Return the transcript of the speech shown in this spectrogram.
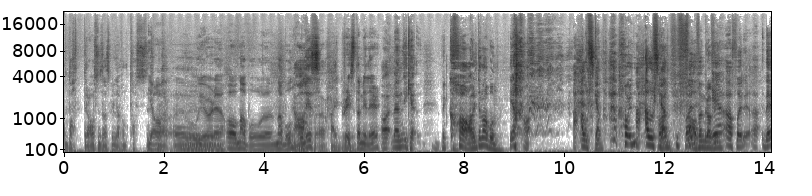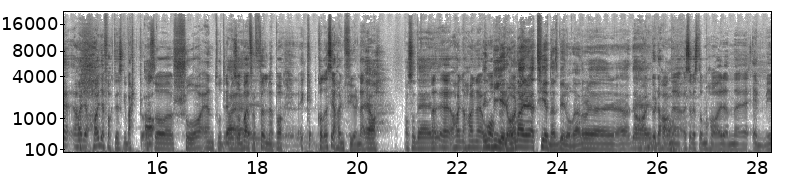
Og dattera syns jeg spiller fantastisk Ja, bra. Øh, hun gjør det. Og nabo, naboen, Ja, Olis. eh. Krista Miller. Ja, men ikke Men karen til naboen Ja. Jeg elsker han. Jeg elsker han. Fy faen, for en bra for det hadde, faktisk vært å så se en to-tre episoder bare for å følge med på Hvordan er han fyren der? Ja, altså det Eh, Han, han er Den birollen der er tidenes birolle. Det, det, ja, han burde ha en, altså Hvis de har en eh, Emmy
